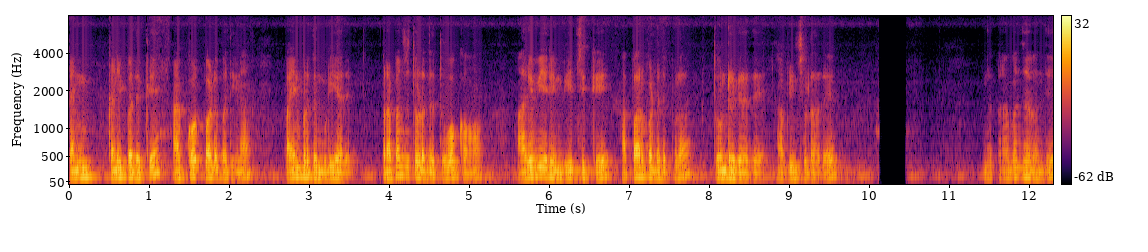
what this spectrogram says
கண் கணிப்பதற்கு அக்கோட்பாடு பார்த்திங்கன்னா பயன்படுத்த முடியாது. பிரபஞ்சத்தோட அந்த துவக்கம் அறிவியலின் வீச்சுக்கு அப்பாற்பட்டது போல தோன்றுகிறது அப்படின்னு சொல்கிறாரு இந்த பிரபஞ்சம் வந்து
